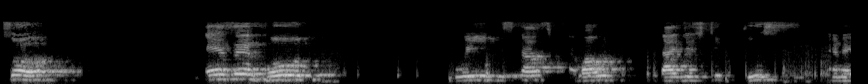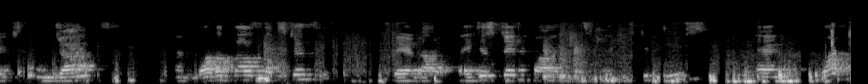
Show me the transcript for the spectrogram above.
so as a whole we discussed about digestive juice and its enzymes and what are the substances that are digested by digestive juice and what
